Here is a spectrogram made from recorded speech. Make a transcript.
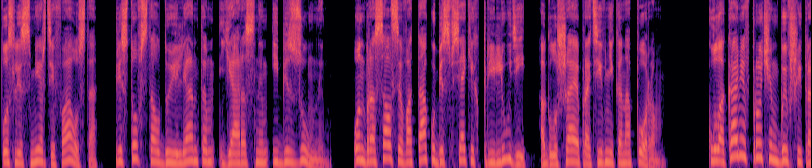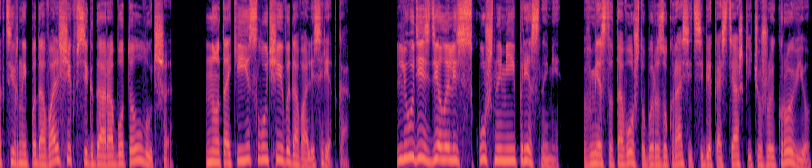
После смерти Фауста Крестов стал дуэлянтом яростным и безумным. Он бросался в атаку без всяких прелюдий, оглушая противника напором. Кулаками, впрочем, бывший трактирный подавальщик всегда работал лучше. Но такие случаи выдавались редко. Люди сделались скучными и пресными. Вместо того, чтобы разукрасить себе костяшки чужой кровью,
